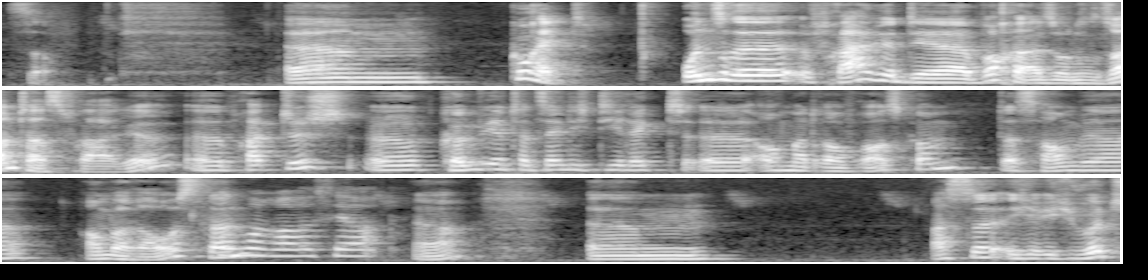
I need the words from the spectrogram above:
So. Ähm, korrekt. Unsere Frage der Woche, also unsere Sonntagsfrage, äh, praktisch, äh, können wir tatsächlich direkt äh, auch mal drauf rauskommen. Das hauen wir, hauen wir raus dann. mal raus, ja. Ja. Ähm, hast du, ich, ich würde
